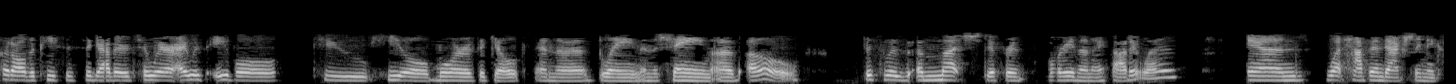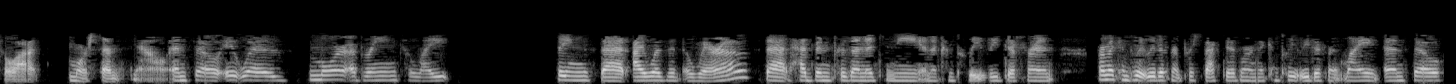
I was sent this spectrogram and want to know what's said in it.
put all the pieces together to where I was able to heal more of the guilt and the blame and the shame of, oh, this was a much different story than I thought it was. And what happened actually makes a lot more sense now. And so it was more a bringing to light things that I wasn't aware of that had been presented to me in a completely different, from a completely different perspective or in a completely different light. And so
